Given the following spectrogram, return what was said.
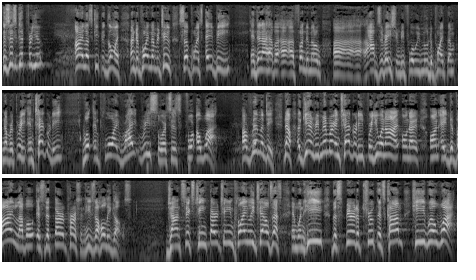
Is this good for you? All right, let's keep it going. Under point number two, subpoints A, B, and then I have a, a fundamental uh, observation before we move to point th- number three. Integrity will employ right resources for a what? A remedy. Now, again, remember integrity for you and I on a, on a divine level is the third person. He's the Holy Ghost. John 16, 13 plainly tells us, and when he, the spirit of truth, is come, he will what?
